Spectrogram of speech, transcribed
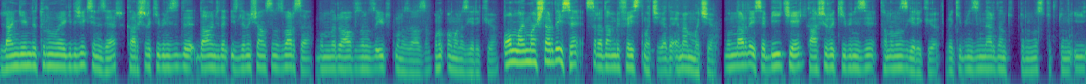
LAN Game'de turnuvaya gidecekseniz eğer karşı rakibinizi de daha önceden izleme şansınız varsa bunları hafızanızda iyi tutmanız lazım. Unutmamanız gerekiyor. Online maçlarda ise sıradan bir Faceit maçı ya da MM maçı. Bunlarda ise bir iki el karşı rakibinizi tanımanız gerekiyor. Rakibinizin nereden tuttuğunu, nasıl tuttuğunu iyi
